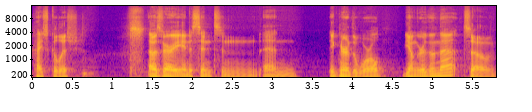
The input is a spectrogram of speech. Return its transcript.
high schoolish. I was very innocent and and ignorant of the world. Younger than that, so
